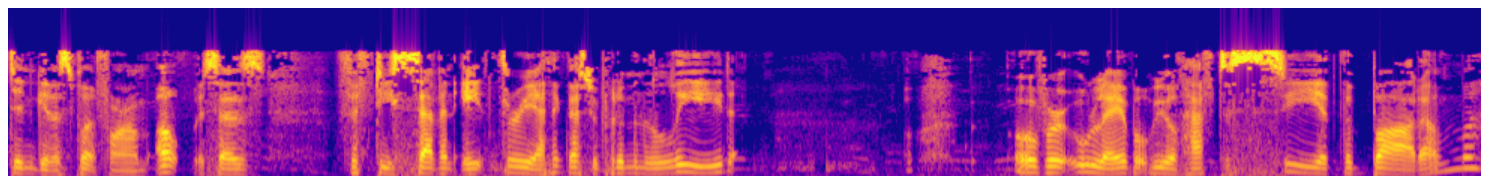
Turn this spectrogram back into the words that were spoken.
Didn't get a split for him. Oh, it says 57.83. I think that should put him in the lead over Ule, but we will have to see at the bottom.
